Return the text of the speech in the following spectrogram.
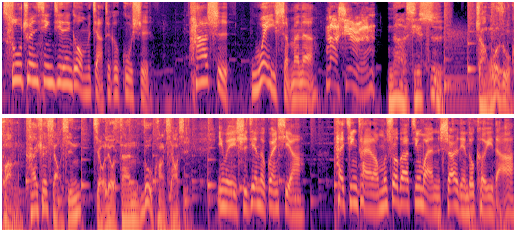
苏春兴今天跟我们讲这个故事，他是为什么呢？那些人，那些事。掌握路况，开车小心。九六三路况消息。因为时间的关系啊。太精彩了！我们说到今晚十二点都可以的啊。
